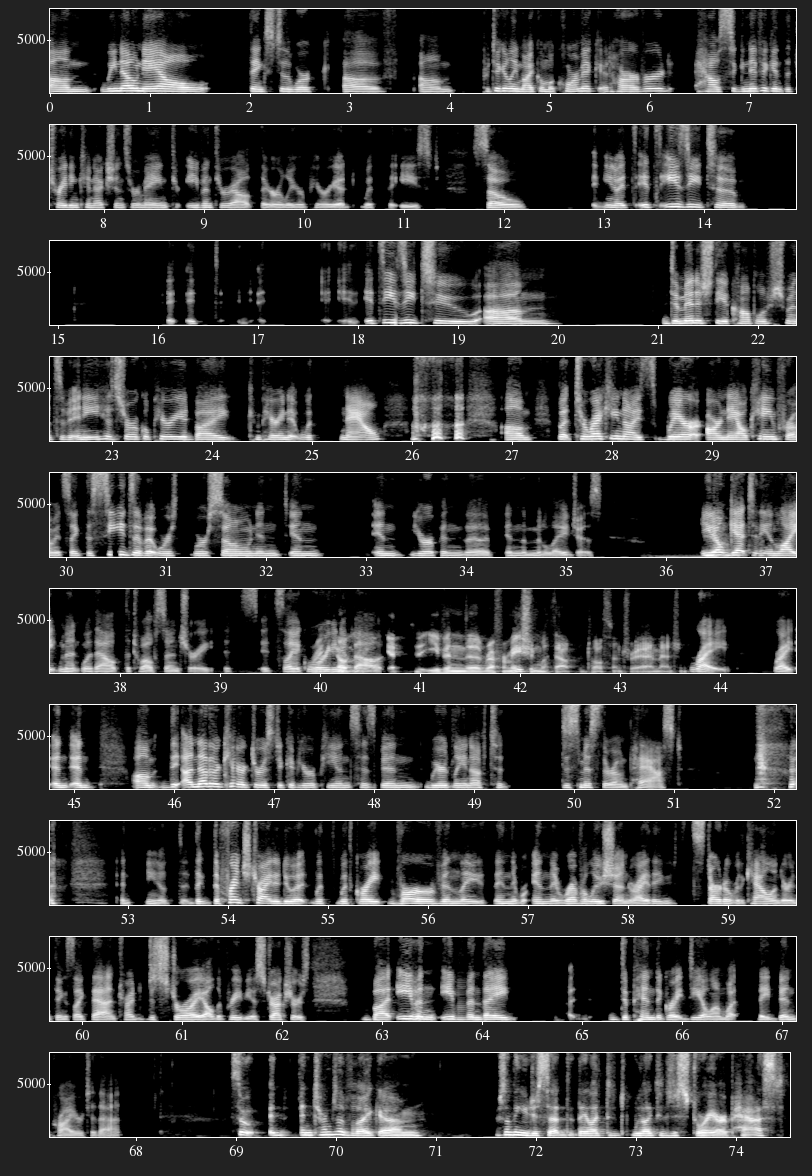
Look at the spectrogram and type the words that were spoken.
um, we know now, thanks to the work of um, particularly Michael McCormick at Harvard, how significant the trading connections remain th- even throughout the earlier period with the East. So, you know, it's it's easy to it, it, it it's easy to um, diminish the accomplishments of any historical period by comparing it with now um, but to recognize where our now came from it's like the seeds of it were were sown in in in europe in the in the middle ages. You yeah. don't get to the enlightenment without the 12th century. It's it's like worrying right. about get to even the reformation without the 12th century i imagine. Right right and and um, the another characteristic of europeans has been weirdly enough to dismiss their own past. And you know the, the french try to do it with with great verve in the in the in the revolution right? They start over the calendar and things like that and try to destroy all the previous structures but even even they uh, depend a great deal on what they'd been prior to that. So in, in terms of like um something you just said that they like to we like to destroy our past.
